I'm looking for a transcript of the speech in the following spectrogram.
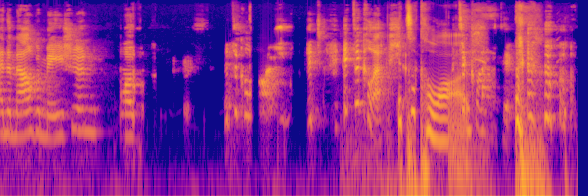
an amalgamation of it's a collage it's it's a collection It's a collage. eclectic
